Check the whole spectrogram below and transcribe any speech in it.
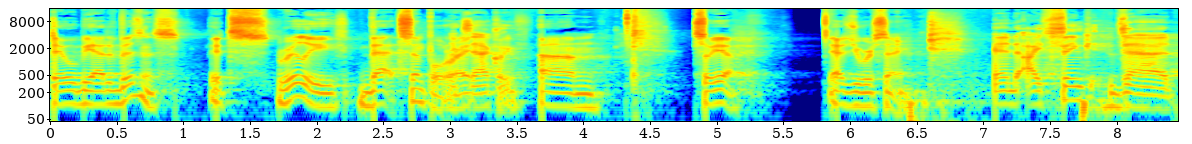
they will be out of business. It's really that simple, right? Exactly. Um, so yeah, as you were saying, And I think that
